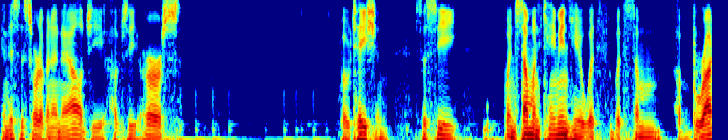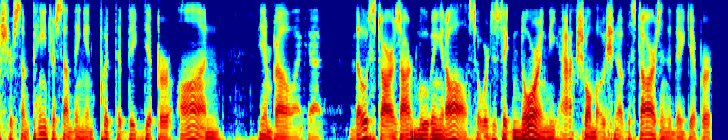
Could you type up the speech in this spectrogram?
And this is sort of an analogy of the Earth's rotation. So see, when someone came in here with, with some a brush or some paint or something and put the Big Dipper on the umbrella like that, those stars aren't moving at all. So we're just ignoring the actual motion of the stars in the Big Dipper,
